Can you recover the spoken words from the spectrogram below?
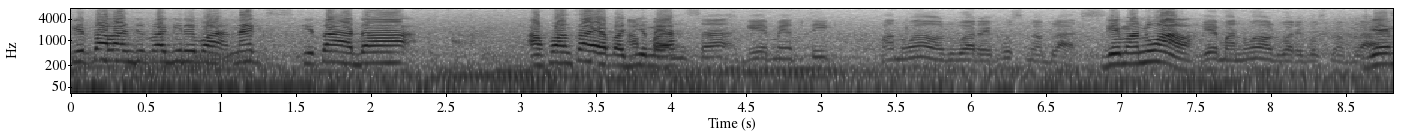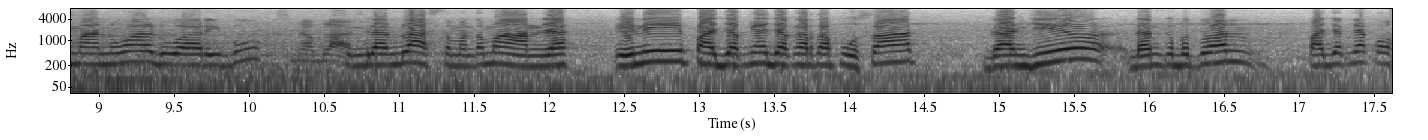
kita lanjut lagi nih Pak. Next kita ada Avanza ya Pak Jujum ya. Avanza G-Matic manual 2019 G manual. G manual 2019 G manual 2019 19 teman-teman ya. Ini pajaknya Jakarta Pusat, ganjil dan kebetulan pajaknya 02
